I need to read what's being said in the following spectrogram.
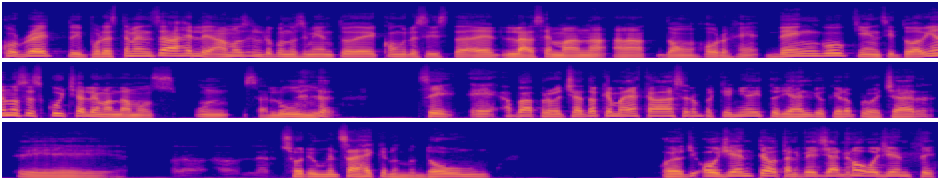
Correcto, y por este mensaje le damos el reconocimiento de congresista de la semana a don Jorge Dengo, quien si todavía nos escucha le mandamos un saludo. Sí, eh, aprovechando que Maya acaba de hacer un pequeño editorial, yo quiero aprovechar eh, para hablar sobre un mensaje que nos mandó un oyente o tal vez ya no oyente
